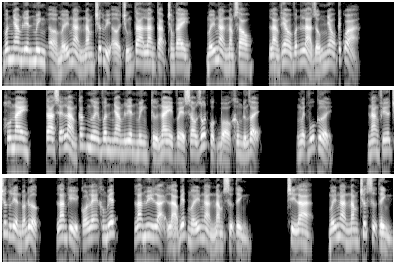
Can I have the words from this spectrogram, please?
Vân Nham liên minh ở mấy ngàn năm trước hủy ở chúng ta lan tạp trong tay, mấy ngàn năm sau, làm theo vẫn là giống nhau kết quả. Hôm nay, ta sẽ làm các ngươi Vân Nham liên minh từ nay về sau rốt cuộc bỏ không đứng dậy. Nguyệt Vũ cười. Nàng phía trước liền đoán được, Lan Kỳ có lẽ không biết, Lan Huy lại là biết mấy ngàn năm sự tình. Chỉ là, mấy ngàn năm trước sự tình,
